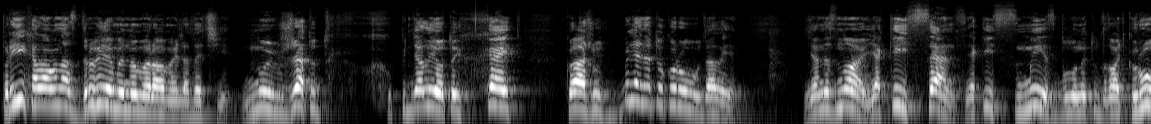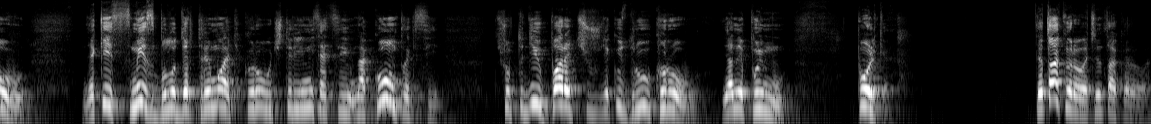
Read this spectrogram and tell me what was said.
приїхала вона з другими номерами глядачі. Ну і вже тут підняли отой хейт, кажуть, бля, не ту корову дали. Я не знаю, який сенс, який смисл було не тут давати корову, який смисл було тримати корову 4 місяці на комплексі, щоб тоді впарити якусь другу корову. Я не пойму. Полька. Ти та корова чи не та корова?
